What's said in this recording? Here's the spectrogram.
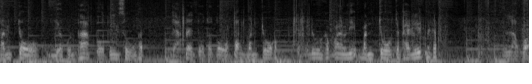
บันโจเหยื่อคุณภาพโปรตีนสูงครับ อยากได้ตัวโตๆต้องบันโจครับดูครับวันนี้บันโจจะแพงลิตรไหมครับเราก็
